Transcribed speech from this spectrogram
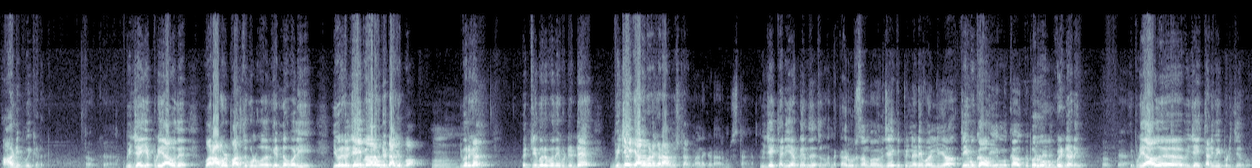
ஆடி போய் கிடக்கு. ஓகே. விஜய் எப்படியாவது வராமல் பார்த்து கொள்வதற்கு என்ன வழி? இவர்கள் ஜெயிப்பதால விட்டுட்டாங்க இப்போ. இவர்கள் வெற்றி பெறுவதை விட்டுட்டு விஜய்க்காக மெனக்கட ஆரம்பிச்சிட்டாங்க. மெனக்கெட ஆரம்பிச்சிட்டாங்க. விஜய் தனியாக அப்படியே நிறுத்தணும் அந்த கரூர் சம்பவம் விஜய்க்கு பின்னடைவோ இல்லையோ திமுக திமுகவுக்கு பெரும் பின்னடைவு. ஓகே. எப்படியாவது விஜய் தனிமைப்படுத்திடணும்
